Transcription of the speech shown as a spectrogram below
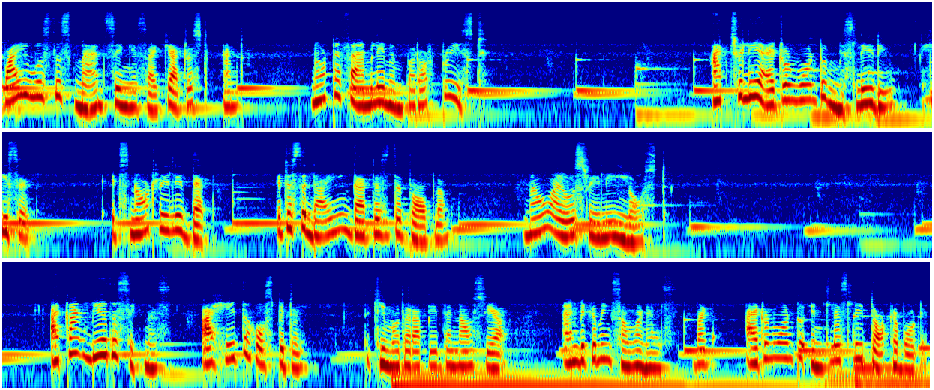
Why was this man seeing a psychiatrist and not a family member or priest? Actually, I don't want to mislead you, he said. It's not really death, it is the dying that is the problem. Now I was really lost. I can't bear the sickness. I hate the hospital the chemotherapy, the nausea. I'm becoming someone else, but I don't want to endlessly talk about it,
